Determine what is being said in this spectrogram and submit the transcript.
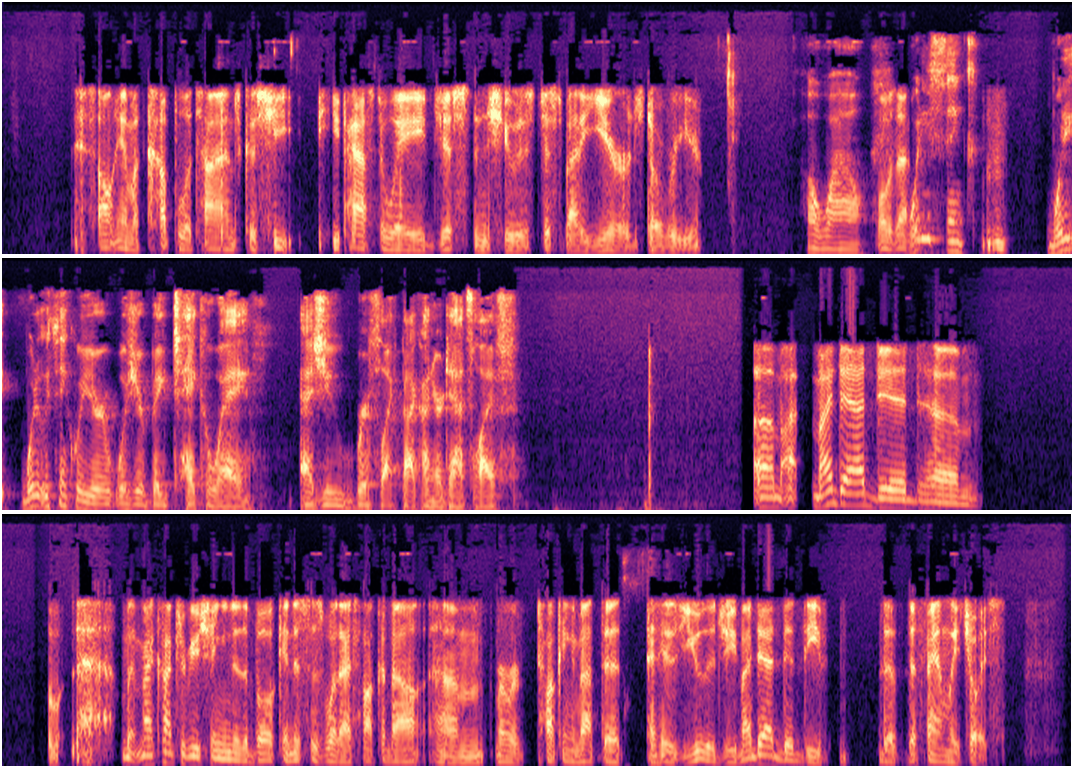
saw him a couple of times because she he passed away just and she was just about a year or just over a year. Oh wow! What was that? What do you think? Mm-hmm. What do you, what do you think was your was your big takeaway as you reflect back on your dad's life? Um, I, my dad did um, my contribution into the book, and this is what I talk about, um, or talking about that at his eulogy. My dad did the the, the family choice.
